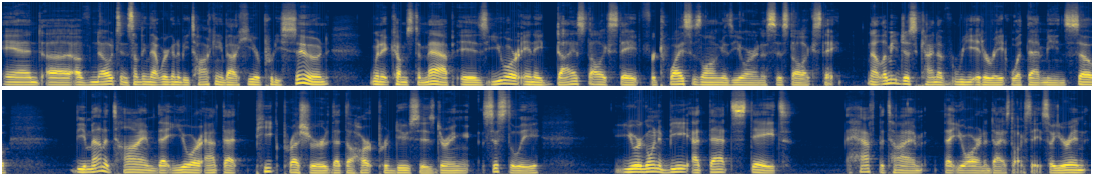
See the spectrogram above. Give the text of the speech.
and uh, of note, and something that we're going to be talking about here pretty soon when it comes to MAP, is you are in a diastolic state for twice as long as you are in a systolic state. Now, let me just kind of reiterate what that means. So, the amount of time that you are at that peak pressure that the heart produces during systole, you are going to be at that state half the time that you are in a diastolic state. So you're in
